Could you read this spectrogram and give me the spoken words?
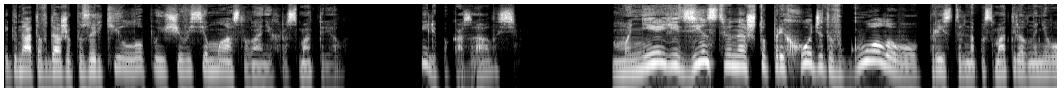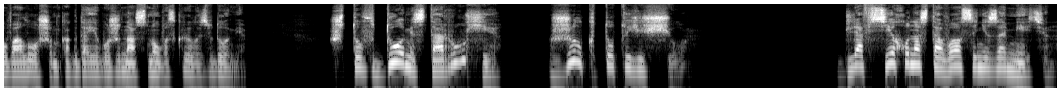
Игнатов даже пузырьки лопающегося масла на них рассмотрел. Или показалось. «Мне единственное, что приходит в голову», — пристально посмотрел на него Волошин, когда его жена снова скрылась в доме, «что в доме старухи жил кто-то еще. Для всех он оставался незаметен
